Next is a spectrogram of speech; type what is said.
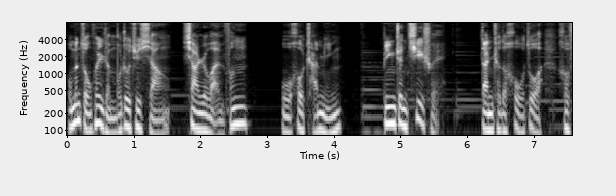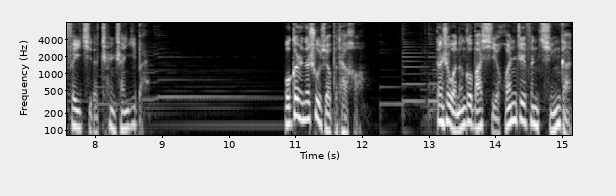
我们总会忍不住去想夏日晚风、午后蝉鸣、冰镇汽水、单车的后座和飞起的衬衫衣摆。我个人的数学不太好，但是我能够把喜欢这份情感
